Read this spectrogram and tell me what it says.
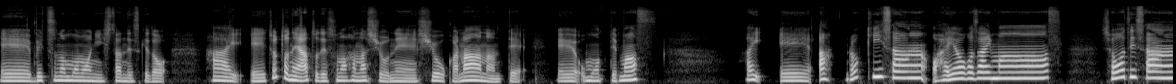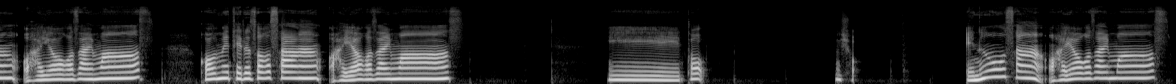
えー、別のものにしたんですけど、はい、えー、ちょっとね、後でその話をね、しようかなーなんて、えー、思ってます。はい。えー、あ、ロッキーさん、おはようございます。庄司さん、おはようございます。小梅照蔵さん、おはようございます。えーと、よいしょ。NO さん、おはようございます。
